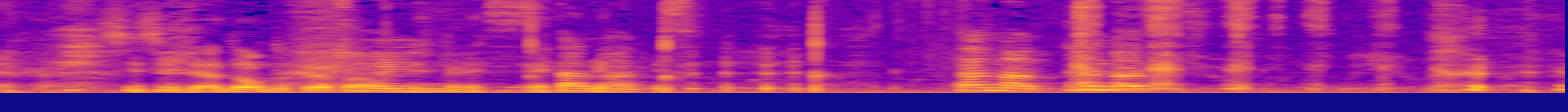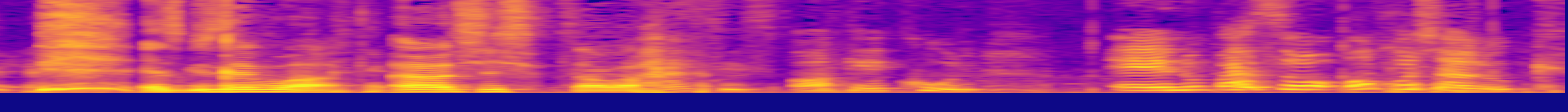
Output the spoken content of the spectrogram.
Si, si, j'adore de faire as ta note. Ta note, ta note. Excusez-moi. 1, 6, ça va. Un six. Ok, cool. Et nous passons au prochain look.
